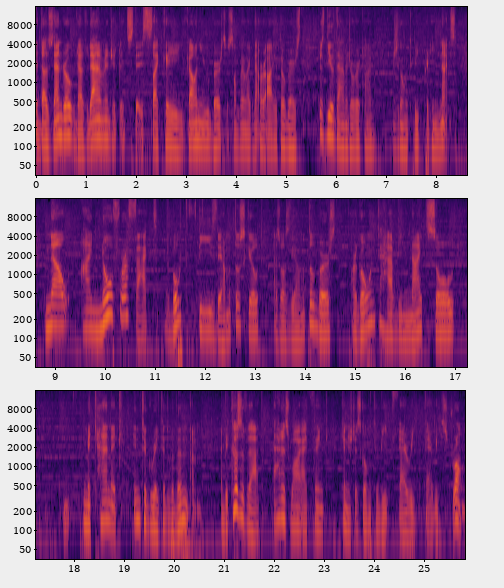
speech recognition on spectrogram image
It does Dendro, it does damage, it, it's it's like a Ganyu burst or something like that, or Ayato burst just deal damage over time, which is going to be pretty nice. Now, I know for a fact that both these, the Elemental Skill as well as the Elemental Burst, are going to have the Night Soul mechanic integrated within them. And because of that, that is why I think Kinich is going to be very, very strong.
